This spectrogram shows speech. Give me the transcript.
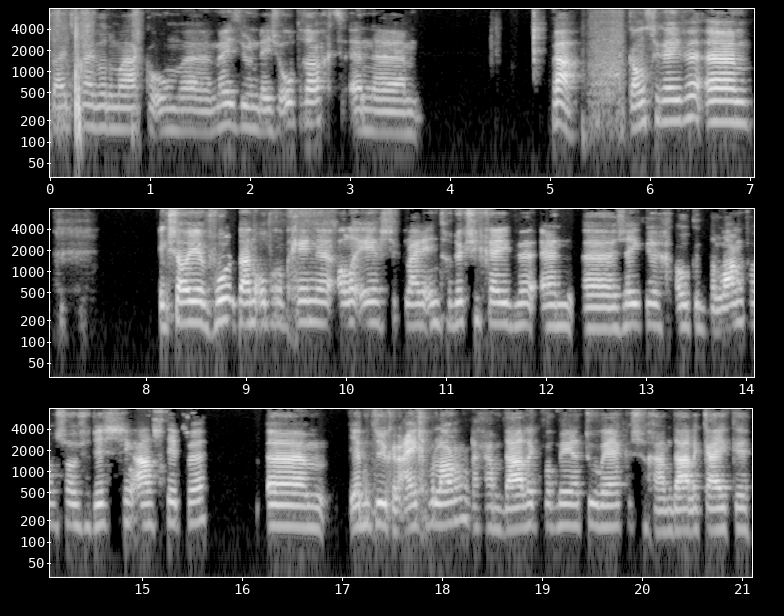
tijd vrij wilde maken om uh, mee te doen in deze opdracht. En uh, ja, de kans te geven. Um, ik zal je voordat aan de opdracht beginnen allereerst een kleine introductie geven en uh, zeker ook het belang van social distancing aanstippen. Um, je hebt natuurlijk een eigen belang, daar gaan we dadelijk wat meer naartoe werken. Dus we gaan dadelijk kijken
